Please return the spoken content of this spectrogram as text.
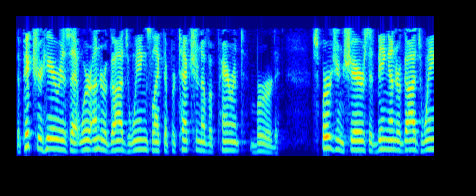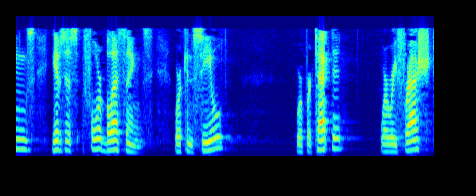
The picture here is that we're under God's wings like the protection of a parent bird. Spurgeon shares that being under God's wings gives us four blessings. We're concealed, we're protected, we're refreshed,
